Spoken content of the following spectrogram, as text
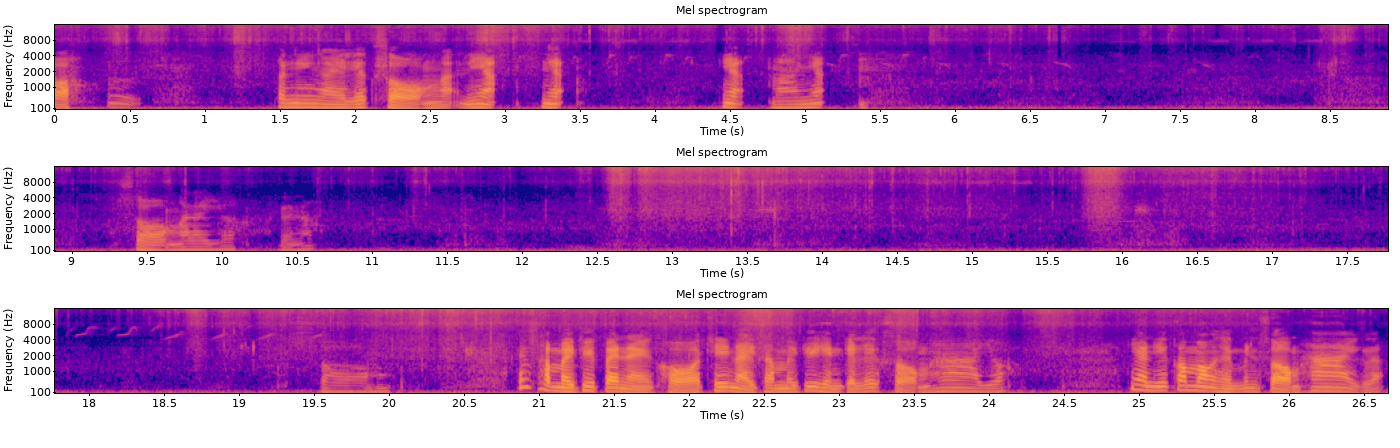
บ่เออก็นี่ไงเลขสองอะ เนี่ย เนี่ย เนี่ยมาเนี้ยสองอะไรเยอะเดี๋ยวนะสอง เอ๊ะทำไมพี่ไปไหนขอที่ไหนทำไมพี่เห็นแต่เลขสองห้าเยอะเนี่ยอันนี้ก็มองเห็นเป็นสองห้าอีกแล้ว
